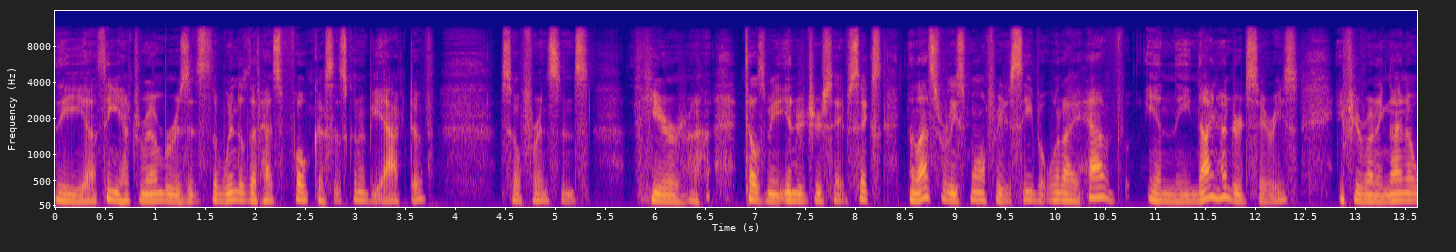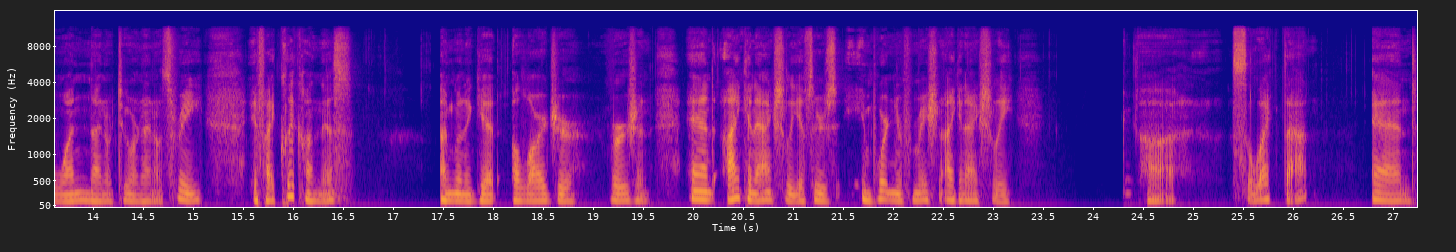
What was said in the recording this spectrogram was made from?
the uh, thing you have to remember is it's the window that has focus that's going to be active. So for instance, here tells me integer save 6. Now that's really small for you to see, but what I have in the 900 series, if you're running 901, 902, or 903, if I click on this, I'm going to get a larger version. And I can actually, if there's important information, I can actually uh, select that and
